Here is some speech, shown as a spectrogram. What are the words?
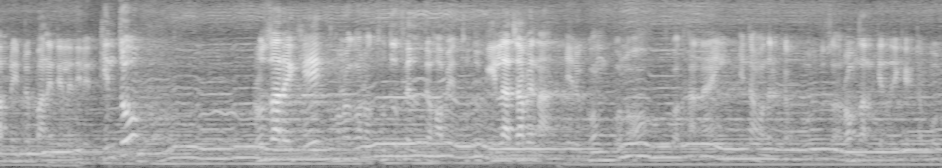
আপনি একটু পানি ঢেলে দিলেন। কিন্তু রোজা রেখে ঘন ঘন থুতু ফেলতে হবে, থুতু গেলা যাবে না, এরকম কোনো কথা নাই। এটা আমাদের একটা রমজান কেন্দ্রিক একটা ভুল।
